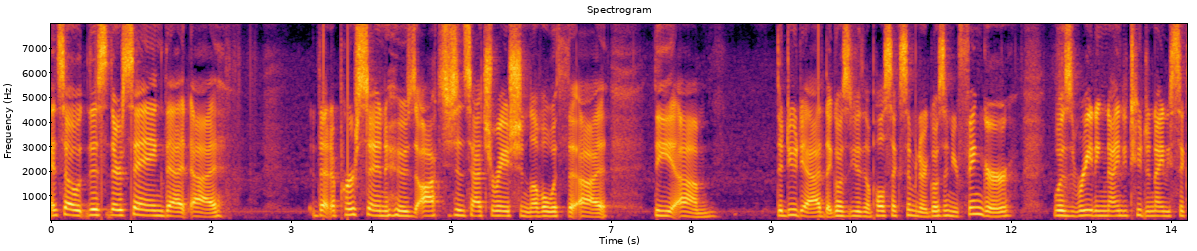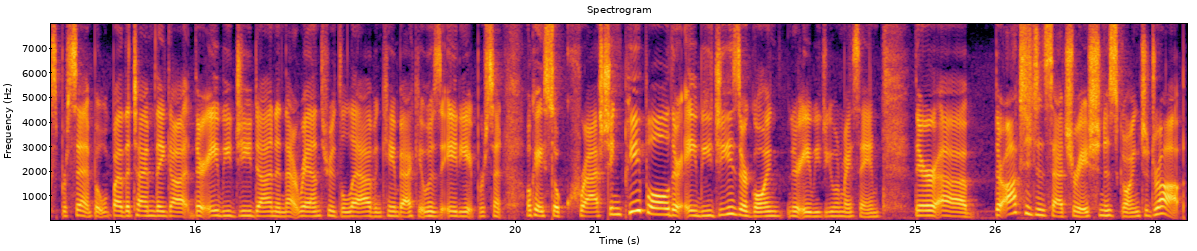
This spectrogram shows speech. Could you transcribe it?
and so this they're saying that uh, that a person whose oxygen saturation level with the uh, the um, the doodad that goes using the pulse oximeter goes in your finger was reading 92 to 96%, but by the time they got their ABG done and that ran through the lab and came back, it was 88%. Okay, so crashing people, their ABGs are going, their ABG, what am I saying? Their, uh, their oxygen saturation is going to drop.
